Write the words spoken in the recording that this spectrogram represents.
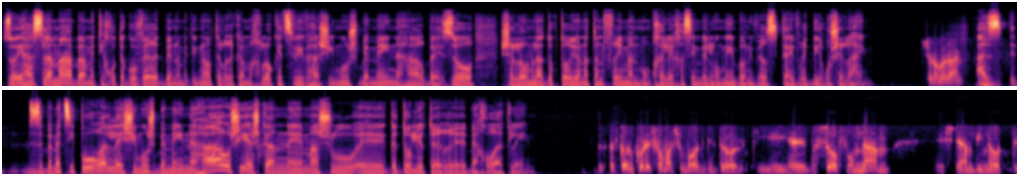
זוהי הסלמה במתיחות הגוברת בין המדינות על רקע מחלוקת סביב השימוש במי נהר באזור. שלום לדוקטור יונתן פרימן, מומחה ליחסים בינלאומיים באוניברסיטה העברית בירושלים. שלום ערן. אז זה באמת סיפור על שימוש במי נהר, או שיש כאן אה, משהו אה, גדול יותר אה, מאחורי הקלעים? אז קודם כל יש פה משהו מאוד גדול, כי uh, בסוף אמנם uh, שתי המדינות uh,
